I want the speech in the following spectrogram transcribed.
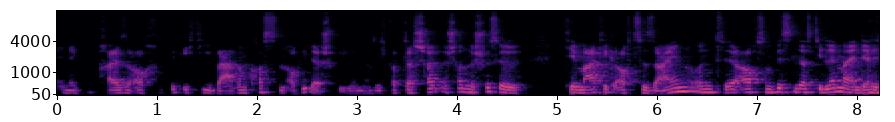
Energiepreise auch wirklich die wahren Kosten auch widerspiegeln. Also ich glaube, das scheint mir schon eine Schlüsselthematik auch zu sein und äh, auch so ein bisschen das Dilemma, in der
